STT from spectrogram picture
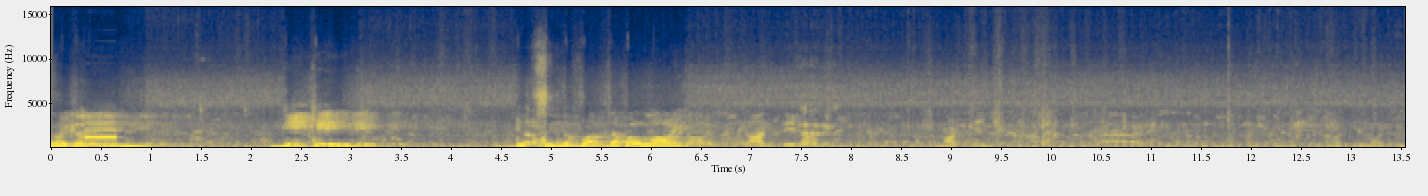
ರೈಟ್ನಲ್ಲಿ ಡಿ ಕೆ ಡಿಕ್ಸಿ number double nine Shanti Masti Masti Masti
